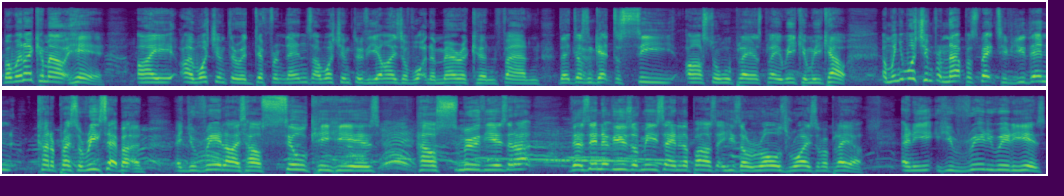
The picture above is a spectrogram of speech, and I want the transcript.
But when I come out here, I, I watch him through a different lens. I watch him through the eyes of what an American fan that doesn't get to see Arsenal players play week in, week out. And when you watch him from that perspective, you then kind of press a reset button and you realize how silky he is, how smooth he is. And I, there's interviews of me saying in the past that he's a Rolls Royce of a player. And he, he really, really is.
